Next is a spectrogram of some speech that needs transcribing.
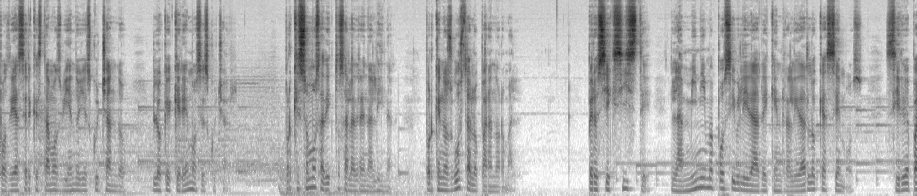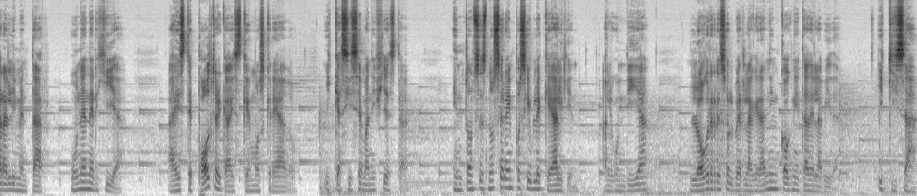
podría ser que estamos viendo y escuchando lo que queremos escuchar. Porque somos adictos a la adrenalina, porque nos gusta lo paranormal. Pero si existe la mínima posibilidad de que en realidad lo que hacemos sirve para alimentar una energía a este poltergeist que hemos creado y que así se manifiesta, entonces no será imposible que alguien, algún día, logre resolver la gran incógnita de la vida. Y quizá,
